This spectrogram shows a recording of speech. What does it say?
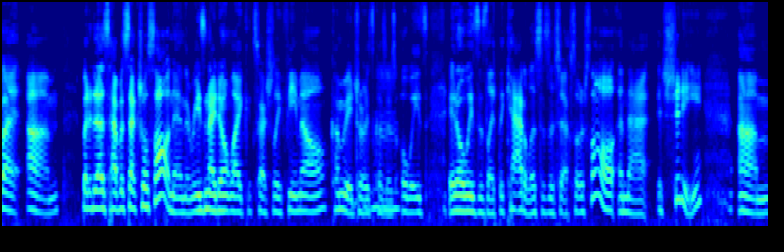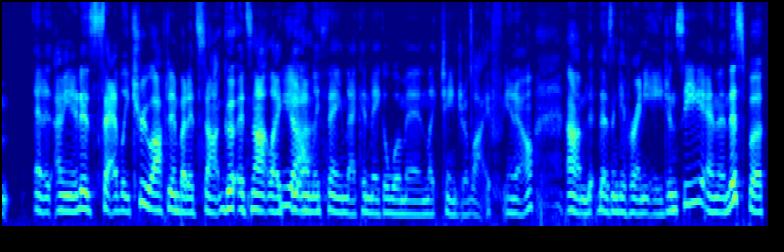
but um, but it does have a sexual assault in it. And the reason I don't like especially female coming of age stories because there's always it always is like the catalyst is a sexual assault, and that is shitty. Um, and it, I mean, it is sadly true often, but it's not good. It's not like the only thing that can make a woman like change her life, you know. Um, that doesn't give her any agency. And then this book,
